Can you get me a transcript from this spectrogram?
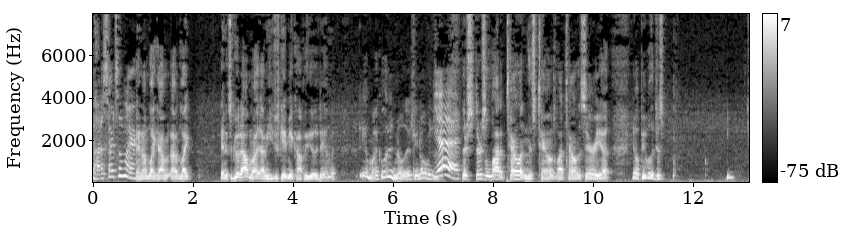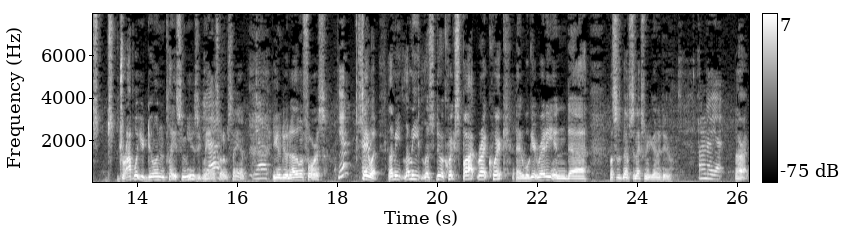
got to start somewhere. And I'm like, I'm, I'm like, and it's a good album. I, I mean, he just gave me a copy the other day. I'm like, damn, Michael, I didn't know this. You know, Yeah. There's there's a lot of talent in this town. There's a lot of talent in this area. You know, people that just. just- just Drop what you're doing and play some music, man. Yeah. That's what I'm saying. Yeah. You gonna do another one for us? Yeah, Tell you what, let me let me let's do a quick spot right quick, and we'll get ready. And uh, what's the, what's the next one you're gonna do? I don't know yet. All right,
